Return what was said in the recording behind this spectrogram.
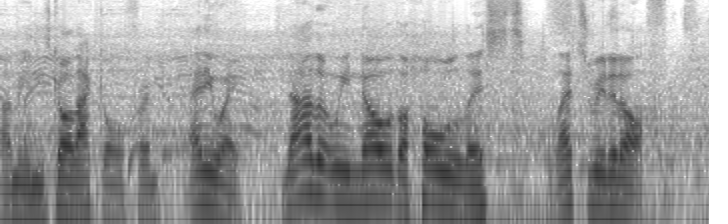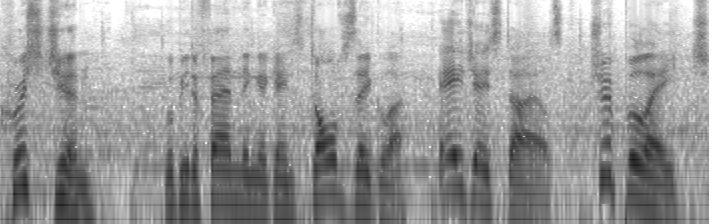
I mean, he's got that going for him. Anyway, now that we know the whole list, let's read it off. Christian will be defending against Dolph Ziggler, AJ Styles, Triple H,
